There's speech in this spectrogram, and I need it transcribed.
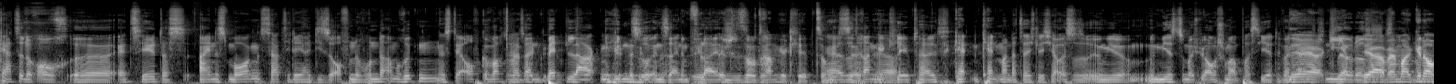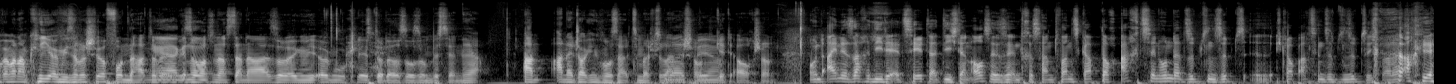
Der hatte doch auch äh, erzählt, dass eines Morgens, da hatte der halt diese offene Wunde am Rücken, ist der aufgewacht und sein Bettlaken hing so in seinem Fleisch. So dran geklebt, so ein Ja, so bisschen. dran geklebt halt. Kennt, kennt man tatsächlich. Ja, es ist irgendwie, mir ist zum Beispiel auch schon mal passiert, wenn Ja, man ja, am Knie klar. oder ja sowas wenn man, genau, wenn man am Knie irgendwie so eine Schürfwunde hat oder Ja, irgendwie genau. sowas und das dann da so irgendwie irgendwo klebt oder so, so ein bisschen, ja. An, an der Jogginghose halt zum Beispiel, Zum Beispiel, ja. geht auch schon. Und eine Sache, die der erzählt hat, die ich dann auch sehr, sehr interessant fand, es gab doch 1877, äh, ich glaube 1877 war das. Ach ja,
